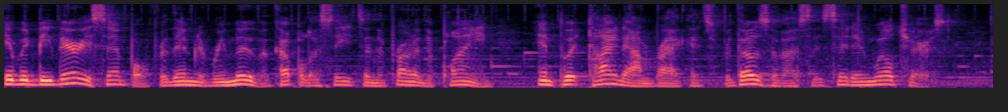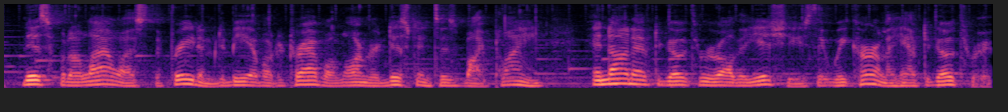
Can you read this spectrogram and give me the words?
It would be very simple for them to remove a couple of seats in the front of the plane and put tie down brackets for those of us that sit in wheelchairs. This would allow us the freedom to be able to travel longer distances by plane and not have to go through all the issues that we currently have to go through.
